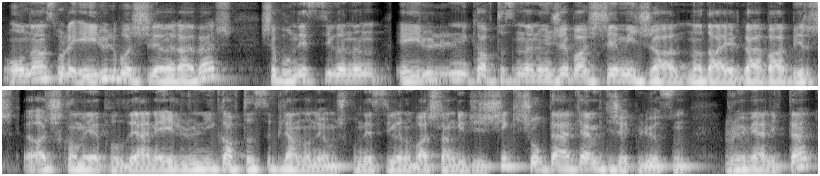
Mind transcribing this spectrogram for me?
ondan sonra Eylül başıyla beraber işte Bundesliga'nın Eylül'ün ilk haftasından önce başlayamayacağına dair galiba bir açıklama yapıldı. Yani Eylül'ün ilk haftası planlanıyormuş Bundesliga'nın başlangıcı için ki çok da erken bitecek biliyorsun Premier Lig'den.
